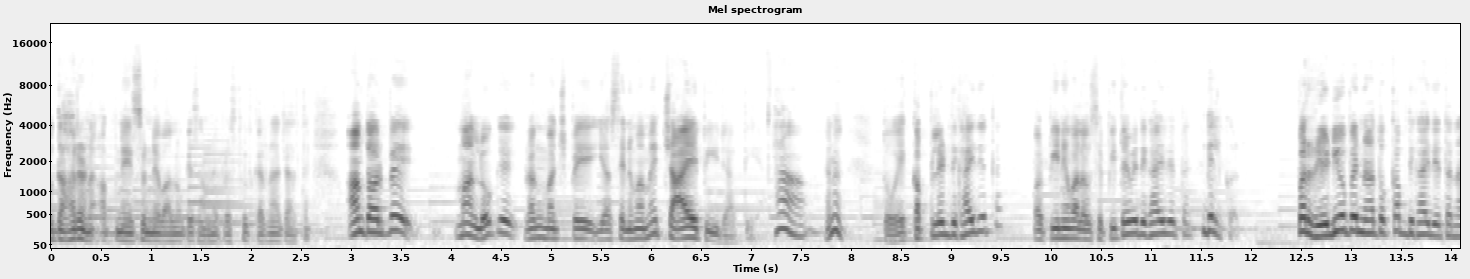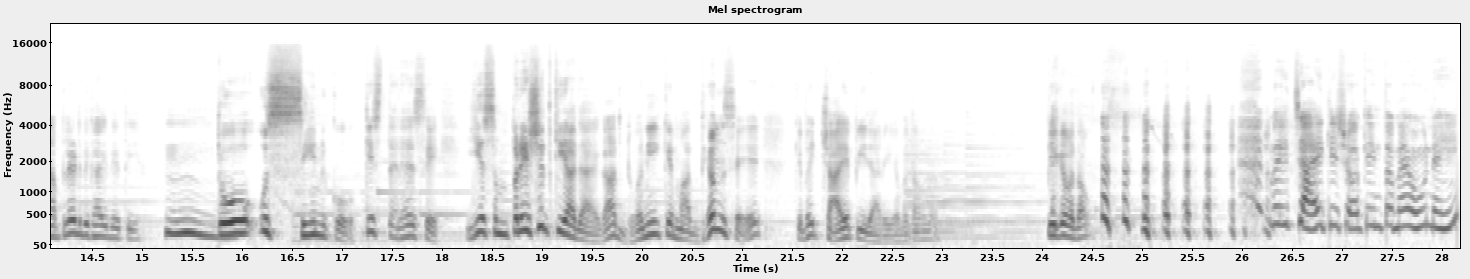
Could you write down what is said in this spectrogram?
उदाहरण अपने सुनने वालों के सामने प्रस्तुत करना चाहते हैं। आमतौर पे मान लो कि रंगमंच पे या सिनेमा में चाय पी जाती है। हाँ। है ना? तो एक कप प्लेट दिखाई देता है और पीने वाला उसे पीते हुए दिखाई देता है। बिल्कुल। पर रेडियो पे ना तो कप दिखाई देता ना प्लेट दिखाई देती है। हम्म, तो उस सीन को किस तरह से ये संप्रेषित किया जाएगा ध्वनि के माध्यम से कि भाई चाय पी जा रही है बताओ जरा। पी के बताओ। भाई चाय की शौकीन तो मैं हूँ नहीं।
